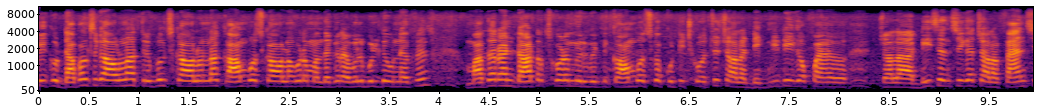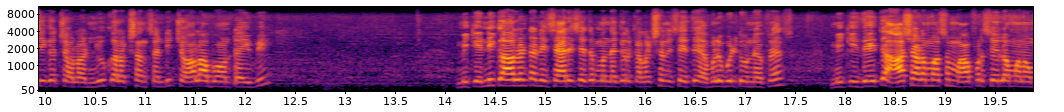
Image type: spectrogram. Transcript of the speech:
మీకు డబల్స్ కావాలన్నా త్రిబుల్స్ కావాలన్నా కాంబోస్ కావాలన్నా కూడా మన దగ్గర అవైలబిలిటీ ఉన్నాయి ఫ్రెండ్స్ మదర్ అండ్ డాటర్స్ కూడా మీరు వీటిని కాంబోస్గా కుట్టించుకోవచ్చు. చాలా డిగ్నిటీగా చాలా డీసెన్సీగా చాలా ఫ్యాన్సీగా చాలా న్యూ కలెక్షన్స్ అండి. చాలా బాగుంటాయి ఇవి. మీకు ఎన్ని కావాలంటే అన్ని శారీస్ అయితే మన దగ్గర కలెక్షన్స్ అయితే అవైలబిలిటీ ఉన్నాయి ఫ్రెండ్స్ మీకు ఇదైతే ఆషాఢ మాసం ఆఫర్ సేల్లో మనం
